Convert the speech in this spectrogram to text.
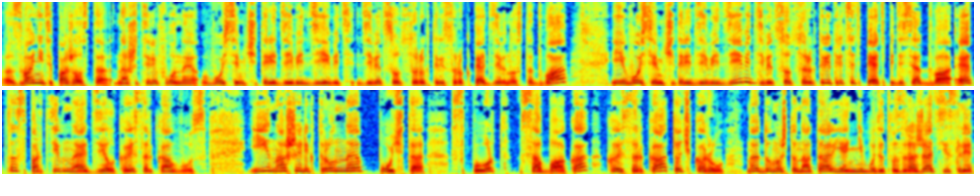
Звоните, пожалуйста. Наши телефоны 8 499 943 45 92 и 8 499 943 35 52. Это спортивный отдел КСРК ВУЗ. И наша электронная почта спорт собака КСРК.ру. Но я думаю, что Наталья не будет возражать, если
